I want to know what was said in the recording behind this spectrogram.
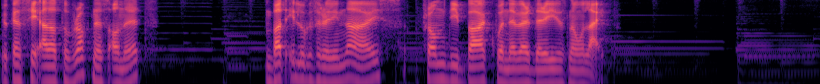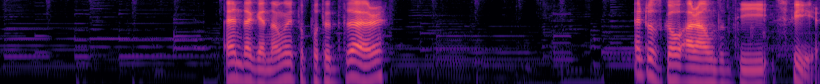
you can see a lot of roughness on it, but it looks really nice from the back whenever there is no light. And again, I'm going to put it there and just go around the sphere.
